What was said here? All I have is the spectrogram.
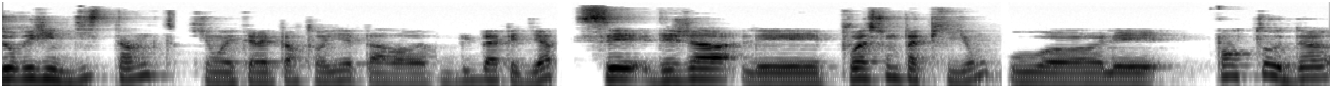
origines distinctes qui ont été répertoriées par euh. C'est déjà les poissons papillons ou euh, les Pantodon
